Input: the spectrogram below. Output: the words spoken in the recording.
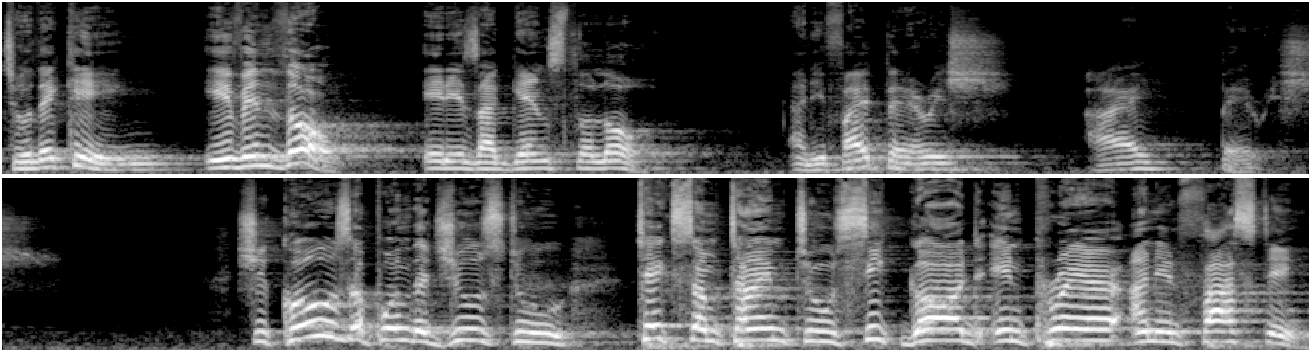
to the king, even though it is against the law. And if I perish, I perish. She calls upon the Jews to take some time to seek God in prayer and in fasting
